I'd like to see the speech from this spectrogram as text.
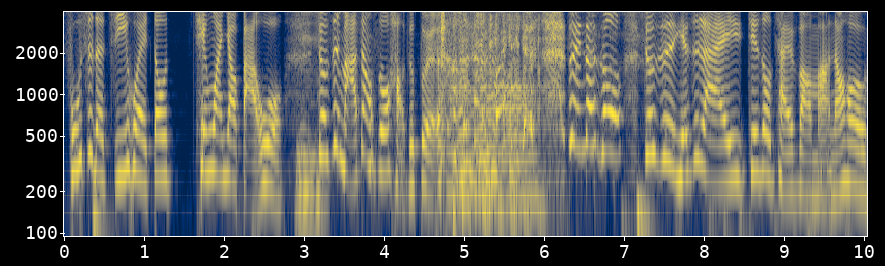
服侍的机会都。千万要把握，嗯就是马上说好就对了。所以，所以那时候就是也是来接受采访嘛，然后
